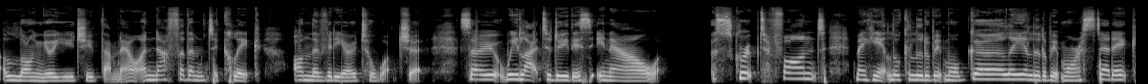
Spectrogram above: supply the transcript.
along your YouTube thumbnail, enough for them to click on the video to watch it. So we like to do this in our script font, making it look a little bit more girly, a little bit more aesthetic.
